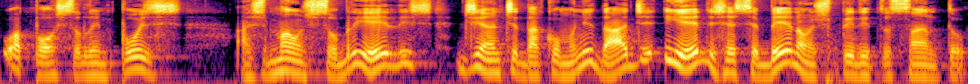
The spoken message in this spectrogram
o apóstolo impôs as mãos sobre eles diante da comunidade e eles receberam o Espírito Santo.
